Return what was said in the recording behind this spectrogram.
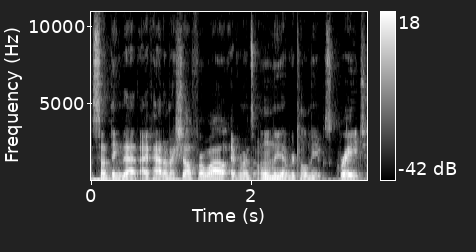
something that I've had on my shelf for a while. Everyone's only ever told me it was great.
